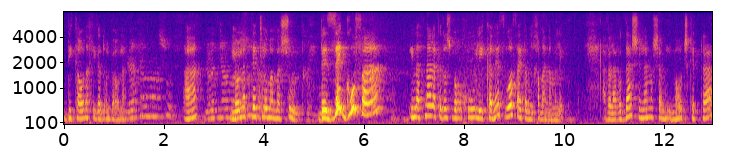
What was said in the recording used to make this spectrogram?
הדיכאון הכי גדול בעולם. לא. אה? לא לא לתת לו. ממשות. בזה גופה היא נתנה לקדוש ברוך הוא להיכנס, והוא עשה את המלחמה עם עמלק. אבל העבודה שלנו שם היא מאוד שקטה,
